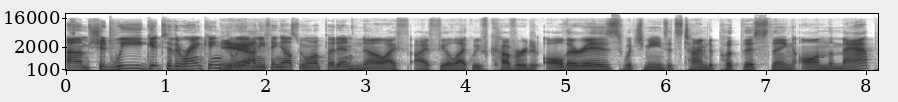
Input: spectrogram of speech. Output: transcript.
Um, should we get to the ranking? Do we have anything else we want to put in? No, I, f- I feel like we've covered all there is, which means it's time to put this thing on the map.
